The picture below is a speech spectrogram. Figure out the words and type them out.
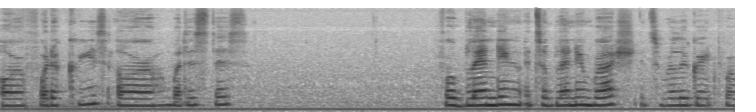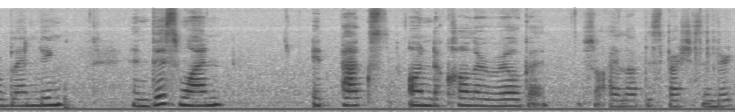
or for the crease or what is this? For blending, it's a blending brush. It's really great for blending. And this one, it packs on the color real good. So I love these brushes and they're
